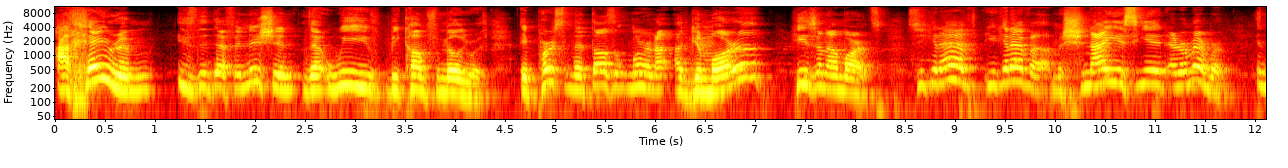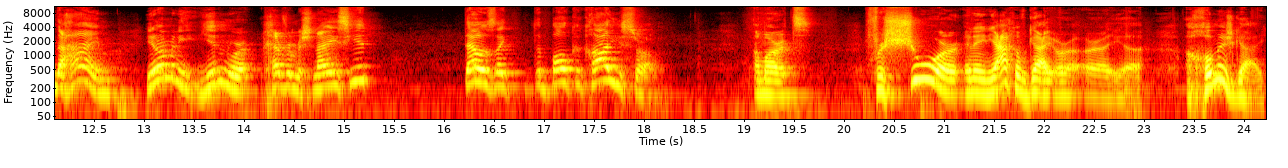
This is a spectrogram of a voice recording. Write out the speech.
Acherim is the definition that we've become familiar with. A person that doesn't learn a, a Gemara, he's an Amaretz. So you can have you can have a Mishnayis Yid, and remember in the Haim, you know how many Yidden were Chevra Mishnayis Yid? That was like the bulk of Klal Yisrael. Amaretz. For sure, an Ein Yaakov guy or, a- or a, uh, a Chumash guy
